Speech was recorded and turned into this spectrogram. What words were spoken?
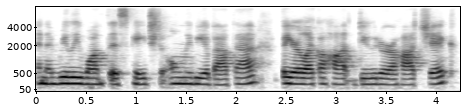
and I really want this page to only be about that, but you're like a hot dude or a hot chick,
